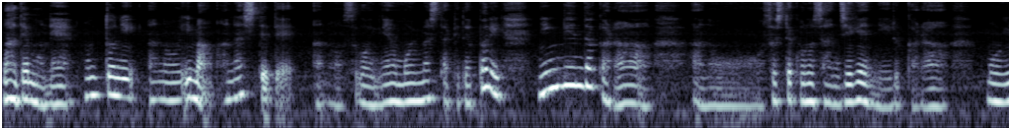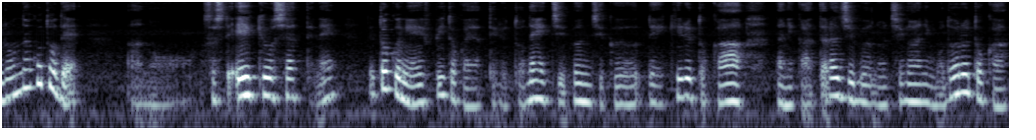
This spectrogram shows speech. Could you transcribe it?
まあでもね本当にあの今話しててあのすごいね思いましたけどやっぱり人間だからあのそしてこの3次元にいるからもういろんなことであのそして影響し合ってねで特に FP とかやってるとね自分軸で生きるとか何かあったら自分の内側に戻るとか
